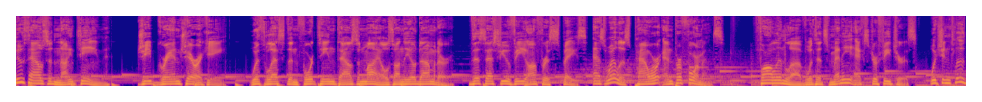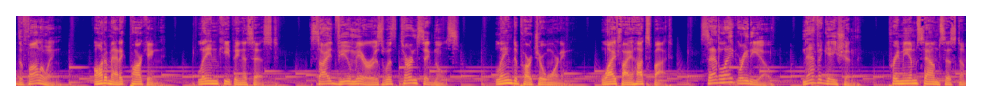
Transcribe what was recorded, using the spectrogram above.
2019 Jeep Grand Cherokee. With less than 14,000 miles on the odometer, this SUV offers space as well as power and performance. Fall in love with its many extra features, which include the following. Automatic parking, lane keeping assist, side view mirrors with turn signals, lane departure warning, Wi-Fi hotspot, satellite radio, navigation, premium sound system,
